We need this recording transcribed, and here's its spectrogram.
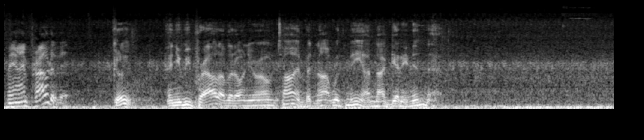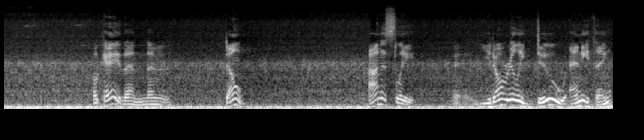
I mean, I'm proud of it. Good. And you be proud of it on your own time, but not with me. I'm not getting in that. Okay, then uh, don't. Honestly, uh, you don't really do anything.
